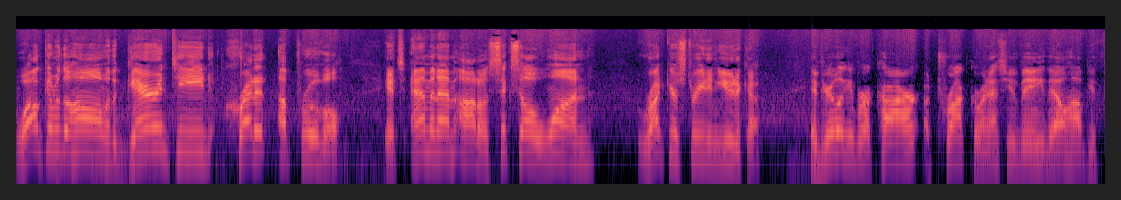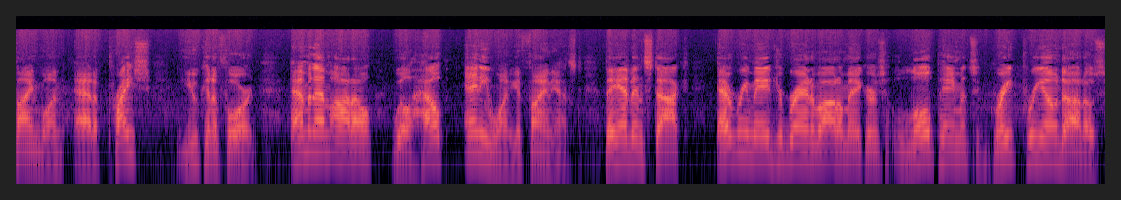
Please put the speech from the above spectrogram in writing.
Welcome to the home with a guaranteed credit approval. It's M&M Auto 601 Rutgers Street in Utica. If you're looking for a car, a truck, or an SUV, they'll help you find one at a price you can afford. M&M Auto will help anyone get financed. They have in stock every major brand of automakers, low payments, great pre-owned autos.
